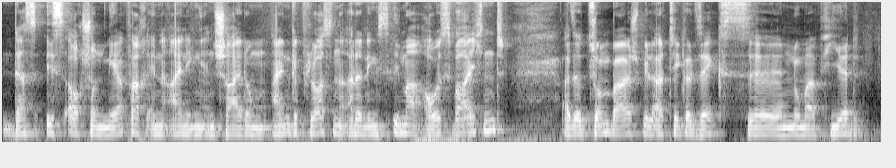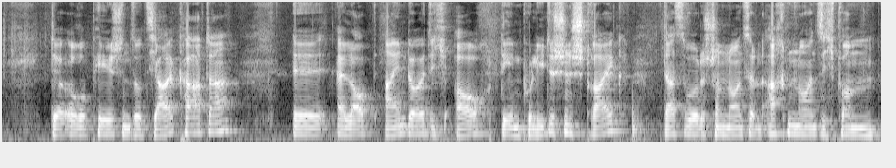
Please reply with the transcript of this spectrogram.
Das ist auch schon mehrfach in einigen Entscheidungen eingeflossen, allerdings immer ausweichend. Also zum Beispiel Artikel 6 Nummer 4 der Europäischen Sozialcharta äh, erlaubt eindeutig auch den politischen Streik. Das wurde schon 1998 vom äh,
